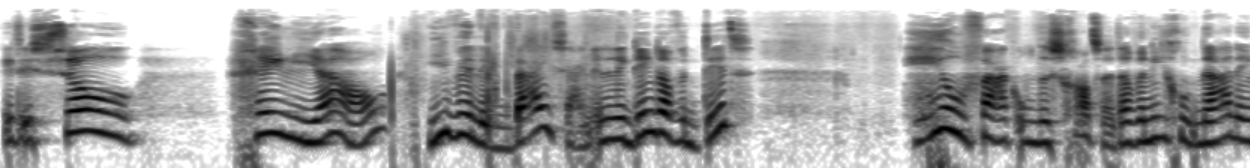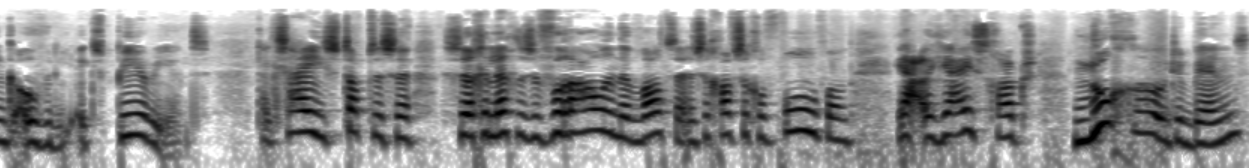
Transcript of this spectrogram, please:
dit is zo geniaal, hier wil ik bij zijn. En ik denk dat we dit heel vaak onderschatten. Dat we niet goed nadenken over die experience. Kijk, zij stapte ze, ze legde ze vooral in de watten. En ze gaf ze gevoel van, ja, als jij straks nog groter bent,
